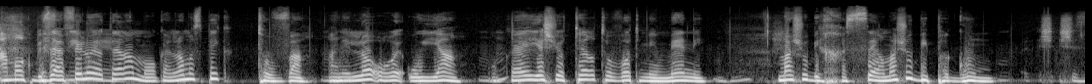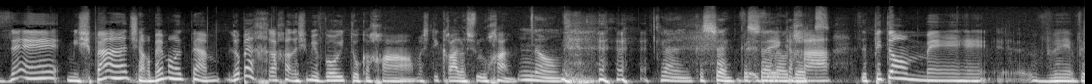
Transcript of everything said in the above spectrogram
עמוק בפנים. זה אפילו אה, יותר עמוק, אני לא מספיק טובה, אני לא ראויה, אוקיי? יש יותר טובות ממני. משהו בי חסר, משהו בי פגום. ש- שזה משפט שהרבה מאוד פעמים, לא בהכרח אנשים יבואו איתו ככה, מה שנקרא, על השולחן. נו. כן, קשה, זה- קשה זה להודות. ככה, זה פתאום, אה, ו- ו-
